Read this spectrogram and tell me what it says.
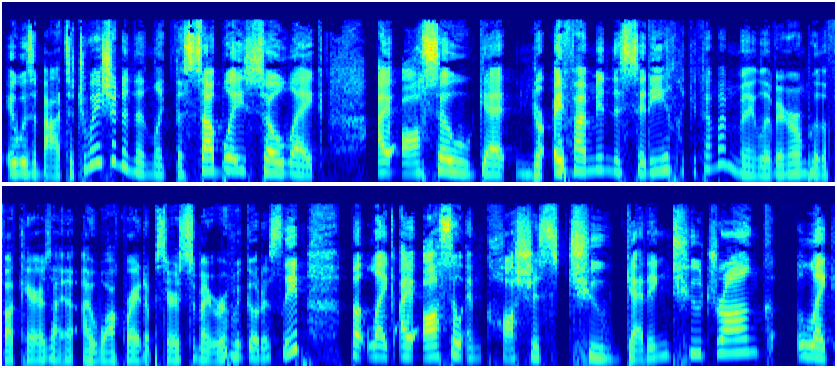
it was a bad situation. And then like the subway. So like I also get ner- if I'm in the city, like if I'm in my living room, who the fuck cares? I, I walk right upstairs to my room and go to sleep. But like I also am cautious to getting too drunk. Like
